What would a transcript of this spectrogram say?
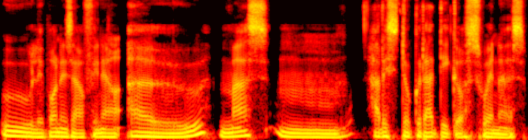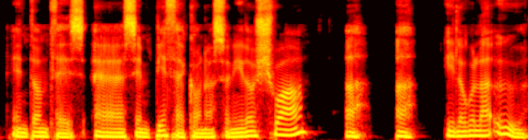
U, le pones al final O, más mm, aristocrático suenas. Entonces eh, se empieza con el sonido schwa, a, a, y luego la U,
